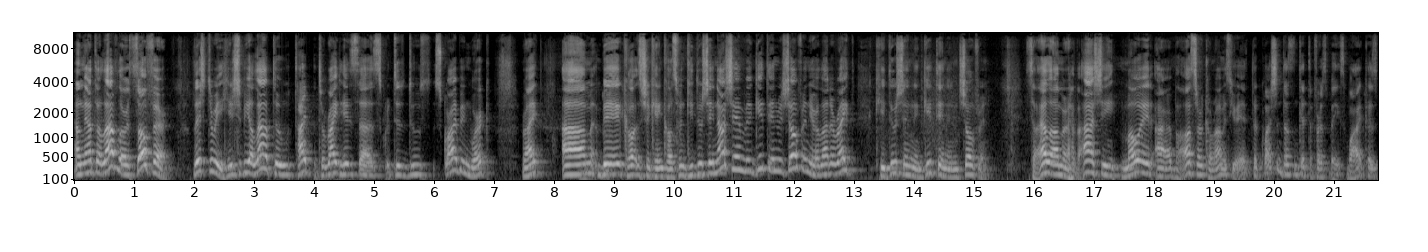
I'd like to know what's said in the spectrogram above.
El Meata Lavlor, Sofer. Lishtari, he should be allowed to type, to write his, uh, to do scribing work, right? Um, because shekin kosvin kiddushin nashim v'gitin v'shofrin. You're allowed to write kiddushin and gitin and shofrin. So El Amr have Ashi Moed Arba Asr Karamis. The question doesn't get to first base. Why? Because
